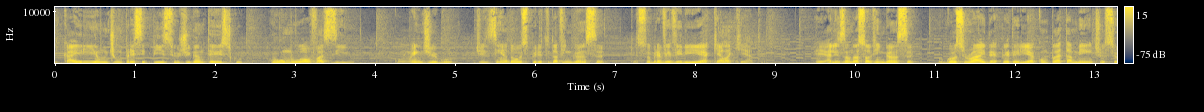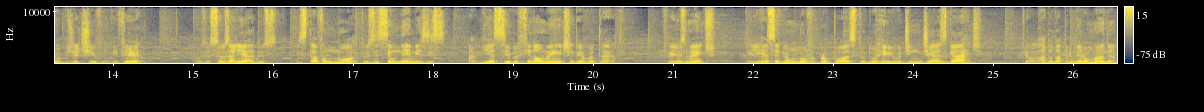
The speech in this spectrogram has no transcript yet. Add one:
e cairiam de um precipício gigantesco rumo ao vazio, com o endigo dizendo ao espírito da vingança que sobreviveria àquela queda. Realizando a sua vingança, o Ghost Rider perderia completamente o seu objetivo em viver, pois os seus aliados estavam mortos e seu Nêmesis havia sido finalmente derrotado. Felizmente, ele recebeu um novo propósito do rei Odin de Asgard, que ao lado da primeira humana,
